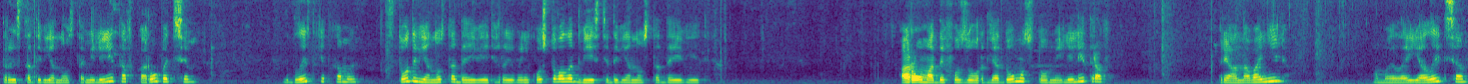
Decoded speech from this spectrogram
390 мл в коробочці з блискітками 199 гривень. Коштувала 299. Арома Дифузор для дому 100 мл. Пряна ваніль. Амела і ялиця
